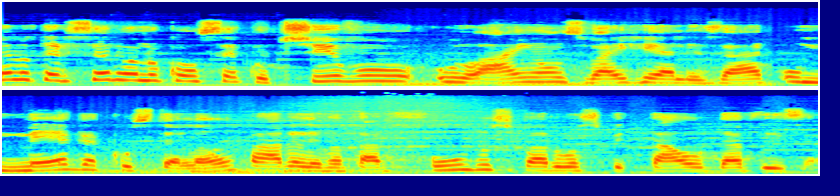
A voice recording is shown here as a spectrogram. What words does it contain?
Pelo terceiro ano consecutivo, o Lions vai realizar o Mega Costelão para levantar fundos para o Hospital da Visão.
